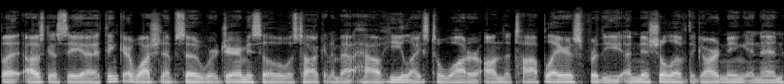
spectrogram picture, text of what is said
but I was going to say, I think I watched an episode where Jeremy Silva was talking about how he likes to water on the top layers for the initial of the gardening. And then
